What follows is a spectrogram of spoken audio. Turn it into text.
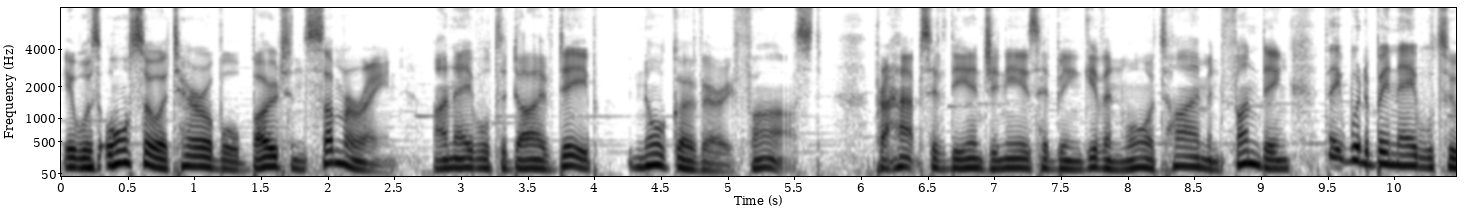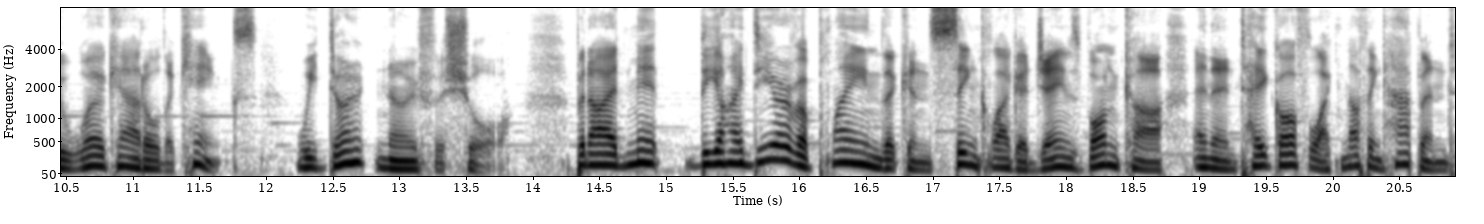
It was also a terrible boat and submarine, unable to dive deep nor go very fast. Perhaps if the engineers had been given more time and funding, they would have been able to work out all the kinks. We don't know for sure. But I admit, the idea of a plane that can sink like a James Bond car and then take off like nothing happened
